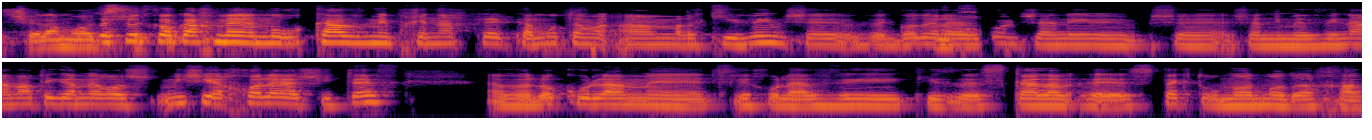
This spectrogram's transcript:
שאלה מאוד... זה פשוט כל כך מורכב מבחינת כמות המרכיבים ש... וגודל נכון. הארגון שאני, ש... שאני מבינה, אמרתי גם מראש, מי שיכול היה שיתף, אבל לא כולם אה, הצליחו להביא, כי זה סקאלה, אה, ספקטרום מאוד מאוד רחב.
